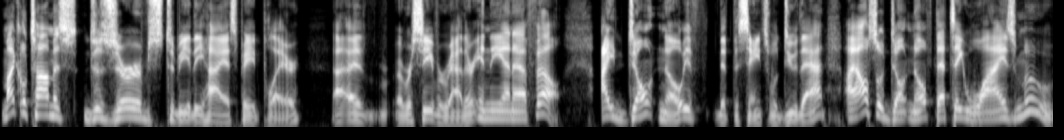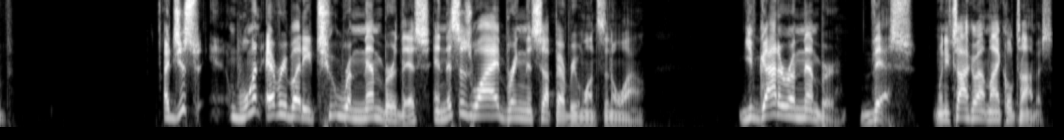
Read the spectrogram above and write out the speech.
Michael Thomas deserves to be the highest paid player, uh, a receiver rather, in the NFL. I don't know if, if the Saints will do that. I also don't know if that's a wise move. I just want everybody to remember this, and this is why I bring this up every once in a while. You've got to remember this when you talk about Michael Thomas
